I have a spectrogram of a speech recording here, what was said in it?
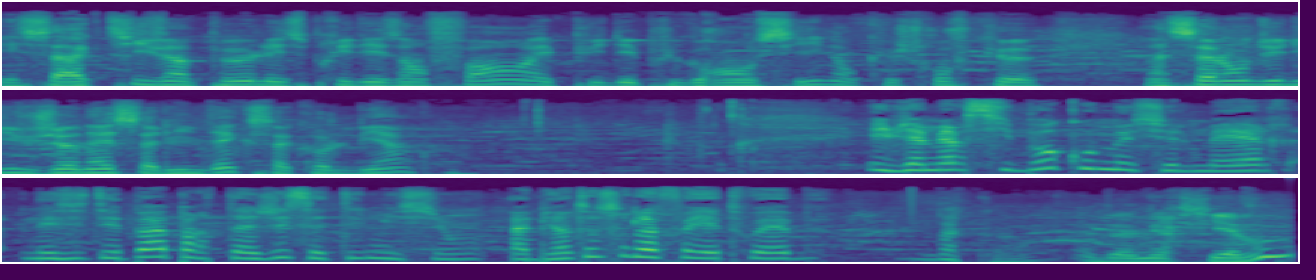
et ça active un peu l'esprit des enfants et puis des plus grands aussi. Donc je trouve que un salon du livre jeunesse à d'Aix, ça colle bien. Eh bien, merci beaucoup, monsieur le maire. N'hésitez pas à partager cette émission. À bientôt sur Lafayette Web. D'accord. Eh ben, merci à vous.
